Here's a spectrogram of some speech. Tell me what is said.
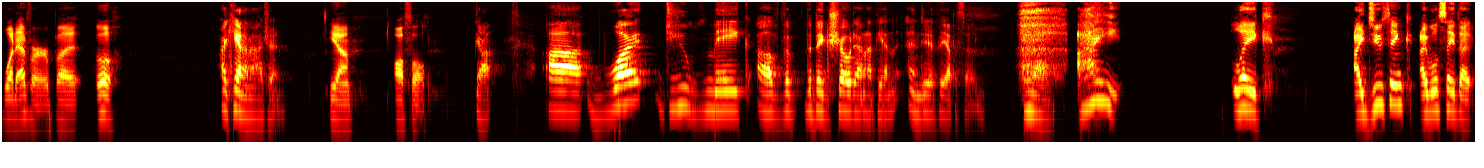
whatever, but oh I can't imagine. yeah, awful. Yeah. Uh, what do you make of the the big showdown at the end, end of the episode? I like I do think I will say that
